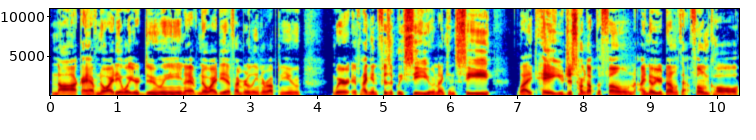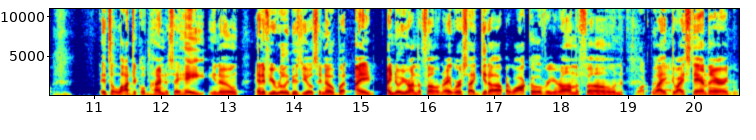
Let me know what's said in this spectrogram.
knock. I have no idea what you're doing. I have no idea if I'm really interrupting you. Where if I can physically see you and I can see like, hey, you just hung up the phone. I know you're done with that phone call. It's a logical time to say, hey, you know. And if you're really busy, you'll say no. But I I know you're on the phone, right? Whereas I get up, I walk over, you're on the phone. Walk Like, do I stand there and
